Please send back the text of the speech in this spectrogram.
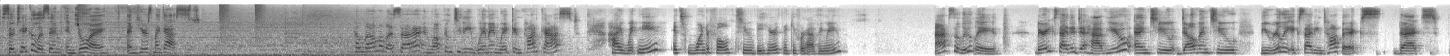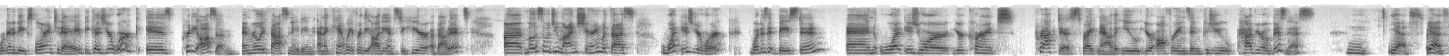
So take a listen, enjoy, and here's my guest. Hello, Melissa, and welcome to the Women Waken podcast. Hi, Whitney. It's wonderful to be here. Thank you for having me. Absolutely very excited to have you and to delve into the really exciting topics that we're going to be exploring today because your work is pretty awesome and really fascinating. And I can't wait for the audience to hear about it. Uh, Melissa, would you mind sharing with us what is your work? What is it based in? And what is your your current practice right now that you your offerings in because you have your own business? Mm. Yes, yes.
